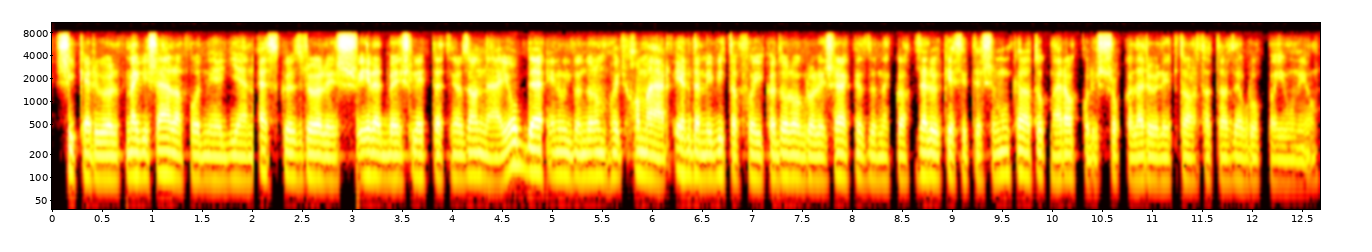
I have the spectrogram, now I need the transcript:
sikerül meg is állapodni egy ilyen eszközről, és életbe is léptetni, az annál jobb, de én úgy gondolom, hogy ha már érdemi vita folyik a dologról, és elkezdődnek az előkészítési munkálatok, már akkor is sokkal erőlép tarthat az Európai Unió.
